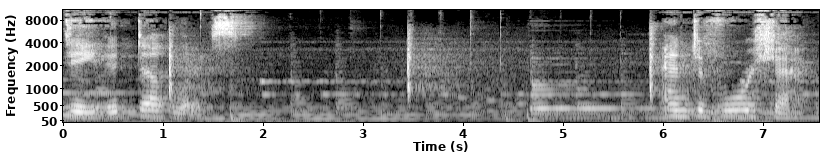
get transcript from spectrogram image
David Douglas, Ann Dvorak.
